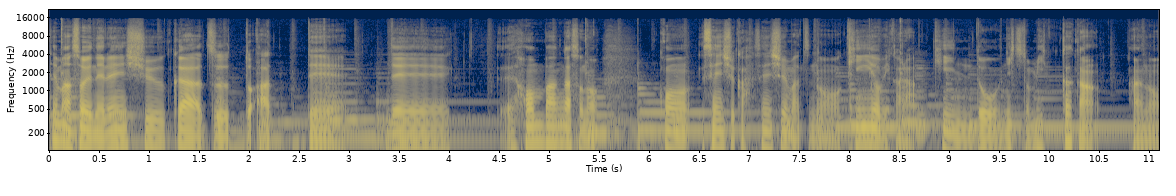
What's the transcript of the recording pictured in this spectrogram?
でまあそういうね練習がずっとあってで本番がその、今先週か先週末の金曜日から金土日と3日間あの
